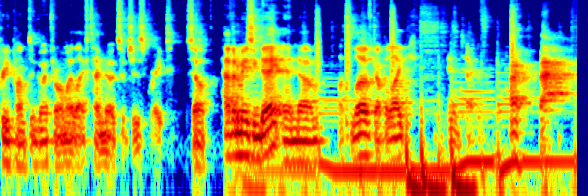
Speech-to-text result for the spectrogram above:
pretty pumped and going through all my lifetime notes, which is great. So have an amazing day and um, lots of love. Drop a like and tag. All right. Bye.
